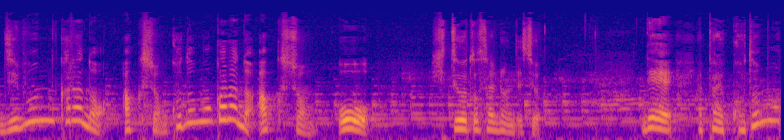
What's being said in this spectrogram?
自分からのアクション子供からのアクションを必要とされるんですよ。でやっぱり子供っ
